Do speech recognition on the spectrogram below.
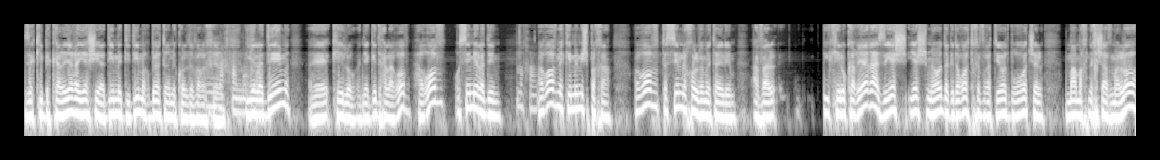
זה כי בקריירה יש יעדים מדידים הרבה יותר מכל דבר אחר. נכון, נכון. ילדים, אה, כאילו, אני אגיד על הרוב, הרוב עושים ילדים. נכון. הרוב מקימים משפחה, הרוב טסים לחו"ל ומטיילים, אבל כאילו קריירה, אז יש, יש מאוד הגדרות חברתיות ברורות של מה נחשב מה לא,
